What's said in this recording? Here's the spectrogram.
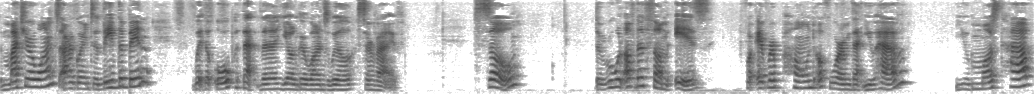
the mature ones are going to leave the bin with the hope that the younger ones will survive. So the rule of the thumb is for every pound of worm that you have, you must have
